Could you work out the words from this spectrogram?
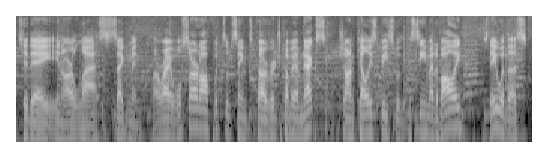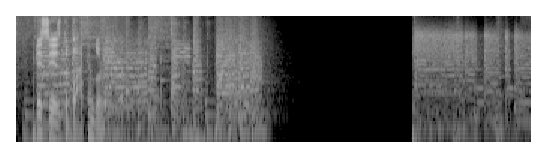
today in our last segment. All right, we'll start off with some Saints coverage. Coming up next, Sean Kelly speaks with Kasim Edebali. Stay with us. This is the Black and Blue Report.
